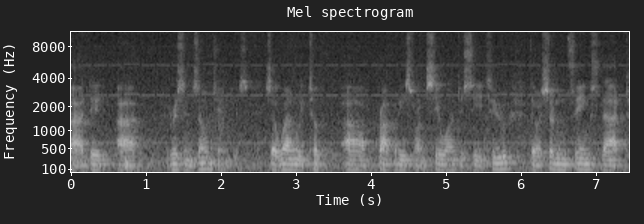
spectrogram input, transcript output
uh, did uh, recent zone changes. So when we took uh, properties from C1 to C2, there were certain things that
